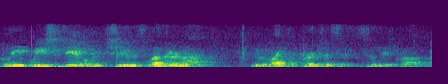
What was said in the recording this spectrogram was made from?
believe we should be able to choose whether or not we would like to purchase and consume these products.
